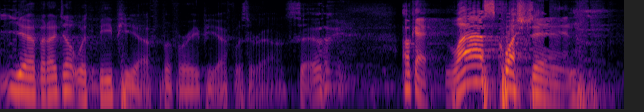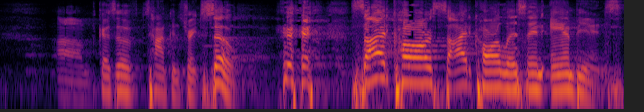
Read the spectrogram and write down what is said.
Yeah, but I dealt with BPF before eBPF was around. So Okay, last question. Um, because of time constraints. So, sidecar, sidecarless, and ambient.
